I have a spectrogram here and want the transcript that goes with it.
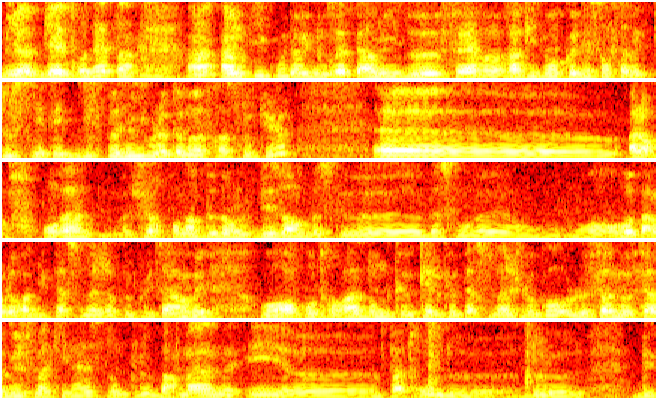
bien, être honnête. hein. Un, petit coup d'œil nous a permis de faire rapidement connaissance avec tout ce qui était disponible comme infrastructure. Euh, alors, on va, je vais reprendre un peu dans le désordre parce qu'on on, reparlera du personnage un peu plus tard, on rencontrera donc quelques personnages locaux. Le fameux Fergus McInnes, donc le barman et euh, patron de, de,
